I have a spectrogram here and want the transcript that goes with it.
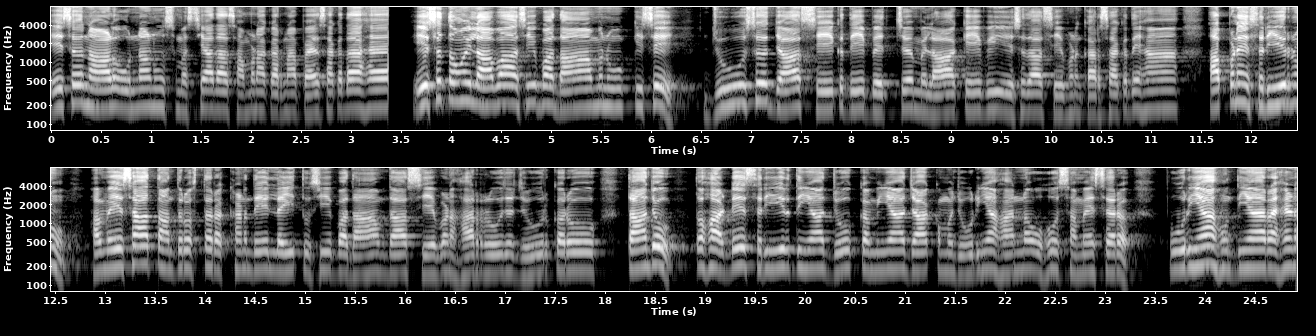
ਇਸ ਨਾਲ ਉਹਨਾਂ ਨੂੰ ਸਮੱਸਿਆ ਦਾ ਸਾਹਮਣਾ ਕਰਨਾ ਪੈ ਸਕਦਾ ਹੈ। ਇਸ ਤੋਂ ਇਲਾਵਾ ਅਸੀਂ ਬਾਦਾਮ ਨੂੰ ਕਿਸੇ ਜੂਸ ਜਾਂ ਸ਼ੇਕ ਦੇ ਵਿੱਚ ਮਿਲਾ ਕੇ ਵੀ ਇਸ ਦਾ ਸੇਵਨ ਕਰ ਸਕਦੇ ਹਾਂ। ਆਪਣੇ ਸਰੀਰ ਨੂੰ ਹਮੇਸ਼ਾ ਤੰਦਰੁਸਤ ਰੱਖਣ ਦੇ ਲਈ ਤੁਸੀਂ ਬਾਦਾਮ ਦਾ ਸੇਵਨ ਹਰ ਰੋਜ਼ ਜ਼ਰੂਰ ਕਰੋ। ਤਾਂ ਜੋ ਤੁਹਾਡੇ ਸਰੀਰ ਦੀਆਂ ਜੋ ਕਮੀਆਂ ਜਾਂ ਕਮਜ਼ੋਰੀਆਂ ਹਨ, ਉਹ ਸਮੇਂ ਸਿਰ ਪੂਰੀਆਂ ਹੁੰਦੀਆਂ ਰਹਿਣ।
